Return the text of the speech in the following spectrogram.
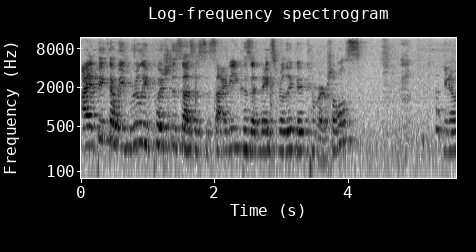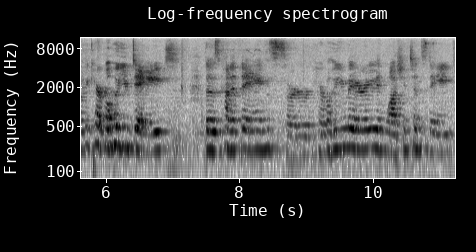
I think that we've really pushed this as a society because it makes really good commercials. You know, be careful who you date, those kind of things, or be careful who you marry in Washington State,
